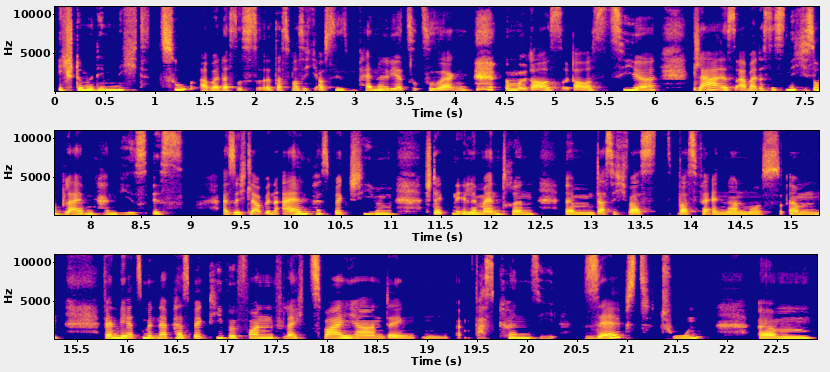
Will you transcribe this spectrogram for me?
Ich stimme dem nicht zu, aber das ist äh, das, was ich aus diesem Panel jetzt sozusagen ähm, raus, rausziehe. Klar ist aber, dass es nicht so bleiben kann, wie es ist. Also ich glaube, in allen Perspektiven steckt ein Element drin, ähm, dass sich was, was verändern muss. Ähm, wenn wir jetzt mit einer Perspektive von vielleicht zwei Jahren denken, was können Sie selbst tun? Ähm,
